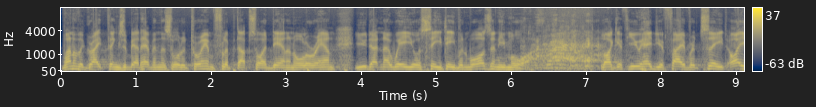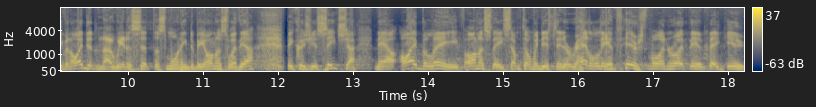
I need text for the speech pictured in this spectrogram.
One of the great things about having this auditorium flipped upside down and all around, you don't know where your seat even was anymore. like if you had your favourite seat, I, even I didn't know where to sit this morning, to be honest with you, because your seat's shut. Now, I believe, honestly, sometimes we just need to rattle there. There's mine right there, thank you.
